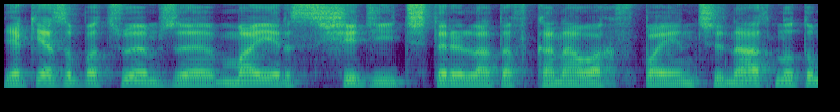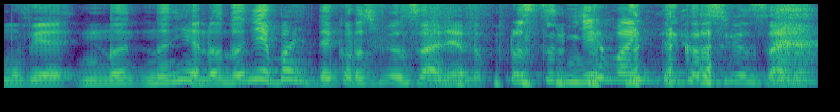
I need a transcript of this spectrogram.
jak ja zobaczyłem, że Myers siedzi 4 lata w kanałach w pajęczynach, no to mówię, no, no nie, no, no nie ma innego rozwiązania, no po prostu nie ma innego rozwiązania.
